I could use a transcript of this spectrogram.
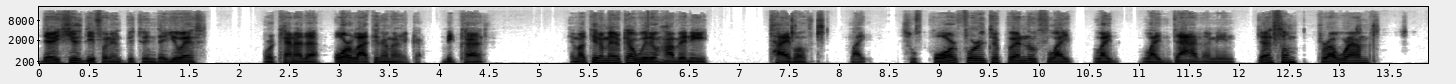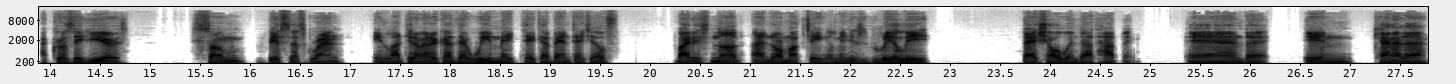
there is huge difference between the US or Canada or Latin America because in Latin America we don't have any type of like support for entrepreneurs like like like that. I mean, there's some programs across the years, some business grant in Latin America that we may take advantage of. But it's not a normal thing. I mean, it's really special when that happens. And uh, in Canada,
